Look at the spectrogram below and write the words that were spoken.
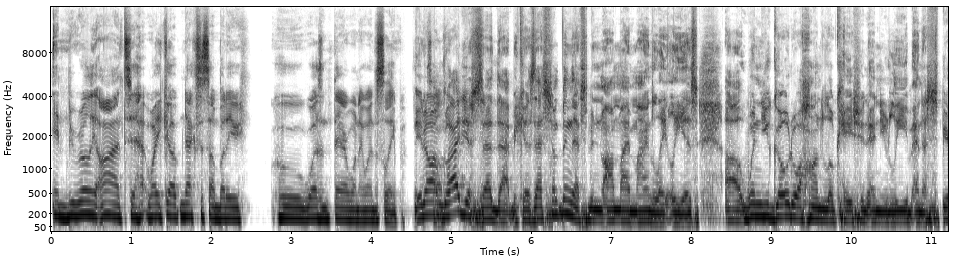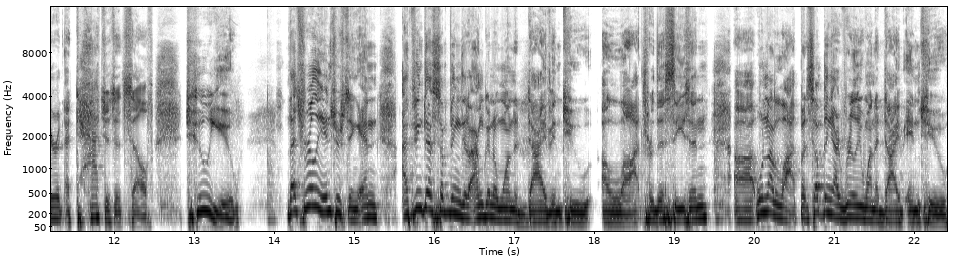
it'd be really odd to ha- wake up next to somebody who wasn't there when I went to sleep. You know, I'm glad you said that because that's something that's been on my mind lately. Is uh, when you go to a haunted location and you leave, and a spirit attaches itself to you. That's really interesting, and I think that's something that I'm going to want to dive into a lot for this season. Uh, well, not a lot, but something I really want to dive into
